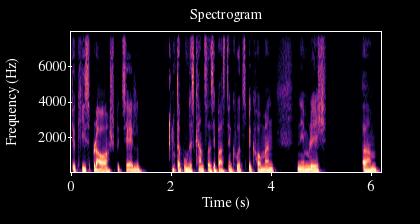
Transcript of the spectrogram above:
Türkisblau, speziell der Bundeskanzler Sebastian Kurz bekommen, nämlich ähm,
